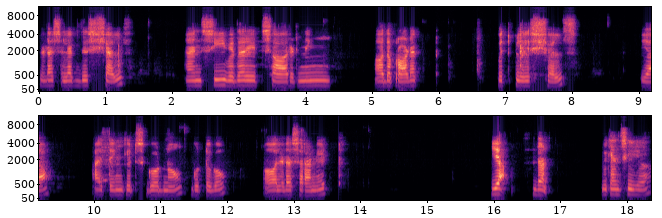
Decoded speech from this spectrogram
let us select this shelf and see whether it's uh, returning uh, the product with place shelf. Yeah i think it's good now. Good to go. Uh, let us run it. Yeah done. We can see here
